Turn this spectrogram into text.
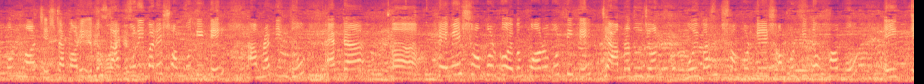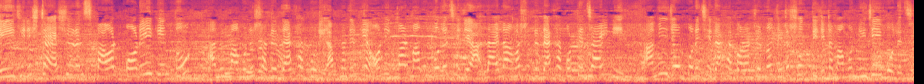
আপন হওয়ার চেষ্টা করে এবং তার পরিবারের সম্মতিতেই আমরা কিন্তু একটা প্রেমের সম্পর্ক এবং পরবর্তীতে যে আমরা দুজন বৈবাহিক সম্পর্কে সম্পর্কিত হব এই এই জিনিসটা অ্যাসুরেন্স পাওয়ার পরেই কিন্তু আমি মামুনের সাথে দেখা করি। আপনাদেরকে অনেকবার মামু বলেছে যে লাইলা আমার সাথে দেখা করতে চাইনি আমি জোর করেছি দেখা করার জন্য, যেটা সত্যি, যেটা মামু নিজেই বলেছে।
